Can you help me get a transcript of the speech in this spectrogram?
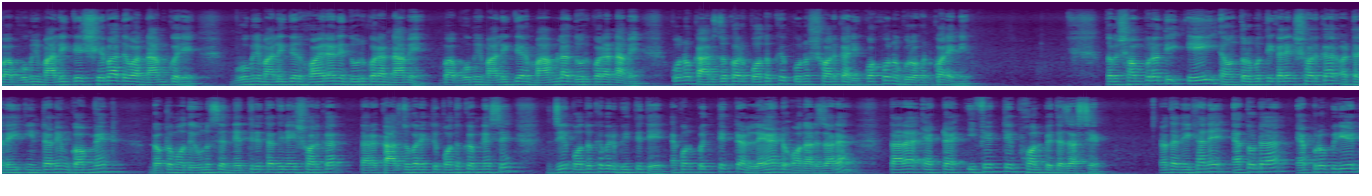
বা ভূমি মালিকদের সেবা দেওয়ার নাম করে, ভূমি মালিকদের হয়রানি দূর করার নামে বা ভূমি মালিকদের মামলা দূর করার নামে কোনো কার্যকর পদক্ষেপ কোনো সরকারই কখনো গ্রহণ করেনি। তবে সম্প্রতি এই অন্তর্বর্তীকালীন সরকার, অর্থাৎ এই ইন্টারিম গভর্নমেন্ট ডক্টর মোদী ইউনুসের নেতৃত্বাধীন এই সরকার, তারা কার্যকর একটি পদক্ষেপ নিয়েছে। যে পদক্ষেপের ভিত্তিতে এখন প্রত্যেকটা ল্যান্ড ওনার যারা, তারা একটা ইফেক্টিভ ফল পেতে যাচ্ছে। অর্থাৎ এখানে এতটা অ্যাপ্রোপ্রিয়েট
